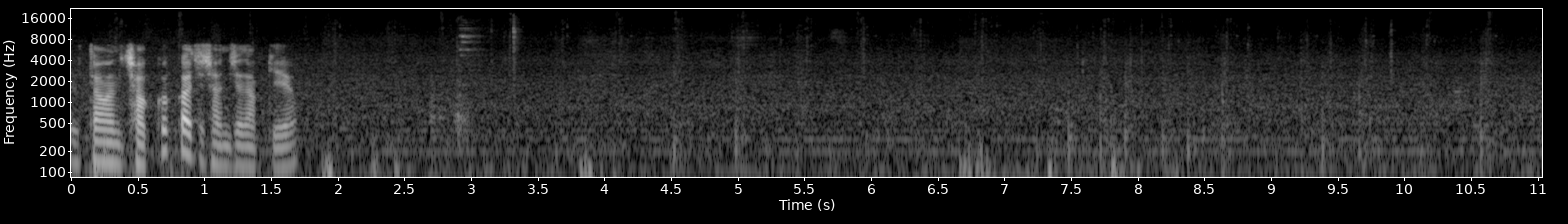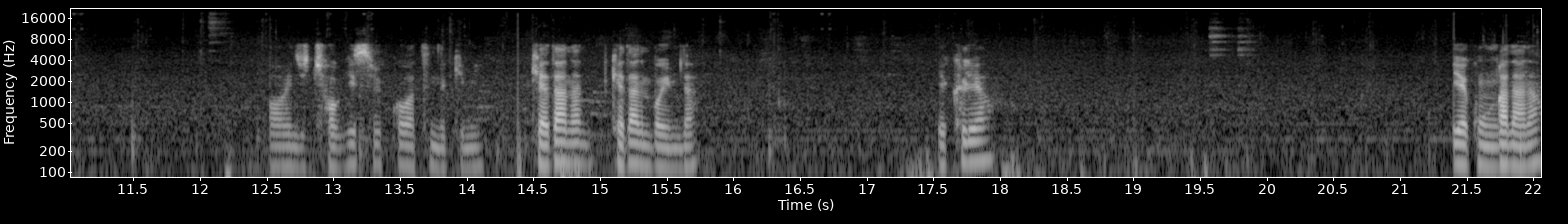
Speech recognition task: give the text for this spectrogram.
일단은 저 끝까지 전진할게요. 어, 왠지 저기 있을 것 같은 느낌이. 계단은, 계단 보입니다. 예, 클리어. 위에 공간 하나.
